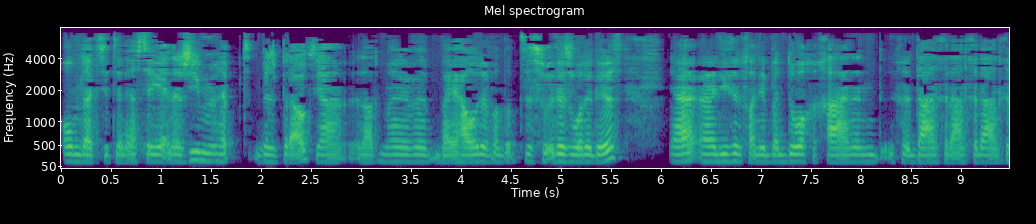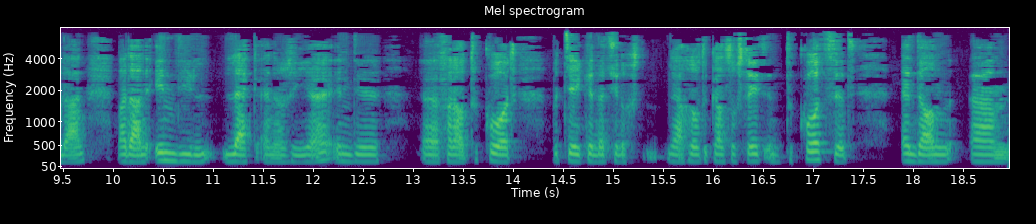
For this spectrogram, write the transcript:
omdat je ten eerste je energie hebt misbruikt. Ja, laat me even bijhouden, want dat is, is wat het is. Ja, in eh, die zin van je bent doorgegaan en gedaan, gedaan, gedaan, gedaan. Maar dan in die lek energie, hè, in de, uh, vanuit tekort, betekent dat je nog, ja, grote kans nog steeds in tekort zit. En dan ehm,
